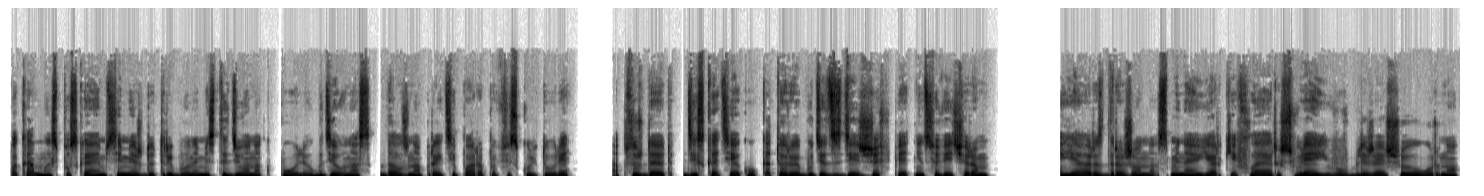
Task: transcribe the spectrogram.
Пока мы спускаемся между трибунами стадиона к полю, где у нас должна пройти пара по физкультуре, обсуждают дискотеку, которая будет здесь же в пятницу вечером. Я раздраженно сминаю яркий флаер и швыряю его в ближайшую урну.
